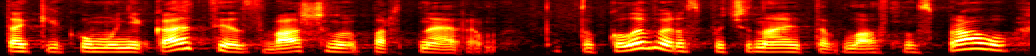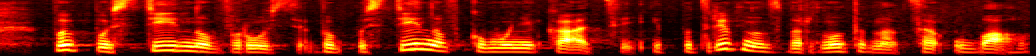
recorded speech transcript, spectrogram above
так і комунікація з вашими партнерами. Тобто, коли ви розпочинаєте власну справу, ви постійно в русі, ви постійно в комунікації, і потрібно звернути на це увагу.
